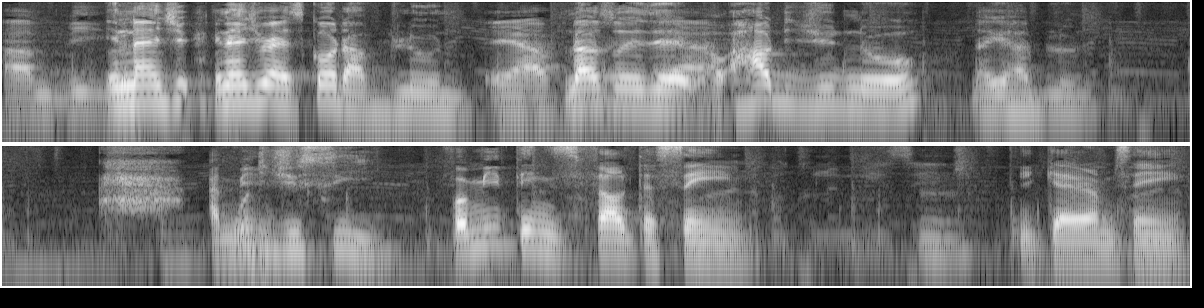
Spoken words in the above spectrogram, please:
Um, big. In Nigeria, in Nigeria, it's called I've blown. yeah, of That's what course, it is. yeah. How did you know that you had blown? I mean, What did you see? for me things felt the same you get what i'm saying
